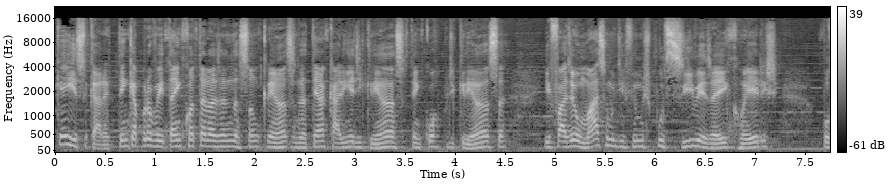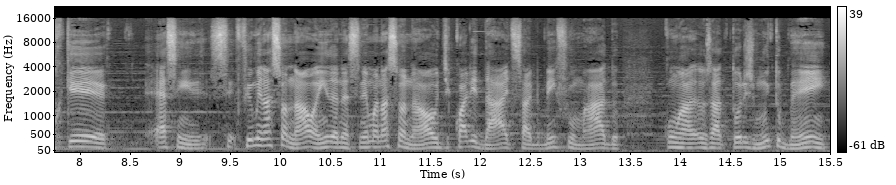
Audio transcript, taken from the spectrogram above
que é isso, cara. Tem que aproveitar enquanto elas ainda são crianças, ainda tem a carinha de criança, tem corpo de criança, e fazer o máximo de filmes possíveis aí com eles, porque é assim, filme nacional ainda, né? Cinema nacional, de qualidade, sabe? Bem filmado, com a, os atores muito bem.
